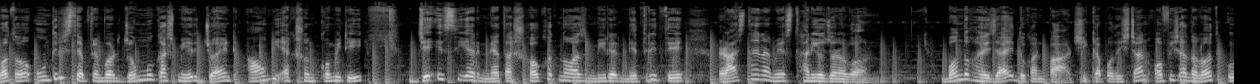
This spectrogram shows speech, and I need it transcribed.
গত উনত্রিশ September Jammu Kashmir joint Awami action committee JSC এর নেতা শওকত নওয়াজ মীরের নেতৃত্বে রাস্তায় নামে স্থানীয় জনগণ। বন্ধ হয়ে যায় দোকানপাট, শিক্ষা প্রতিষ্ঠান, অফিস আদালত ও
